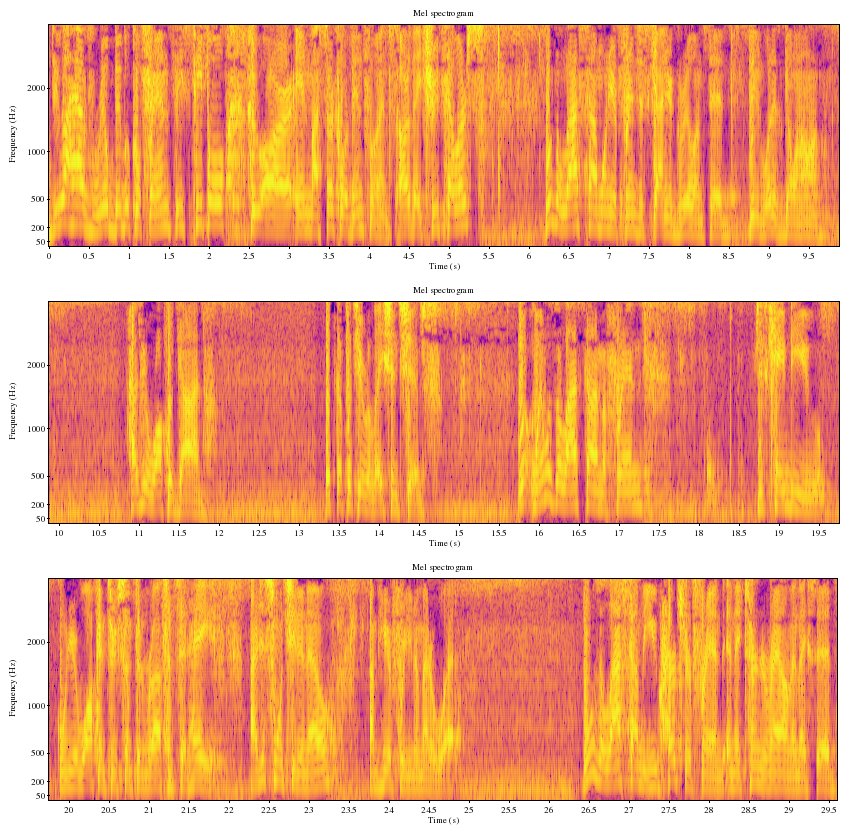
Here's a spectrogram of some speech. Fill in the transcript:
Do I have real biblical friends? These people who are in my circle of influence, are they truth tellers? When was the last time one of your friends just got in your grill and said, dude, what is going on? How's your walk with God? What's up with your relationships? When was the last time a friend just came to you when you're walking through something rough and said, Hey, I just want you to know I'm here for you no matter what. When was the last time that you hurt your friend and they turned around and they said,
